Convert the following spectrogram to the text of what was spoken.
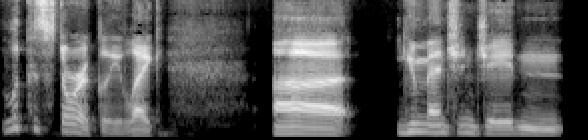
look historically, like uh, you mentioned Jaden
